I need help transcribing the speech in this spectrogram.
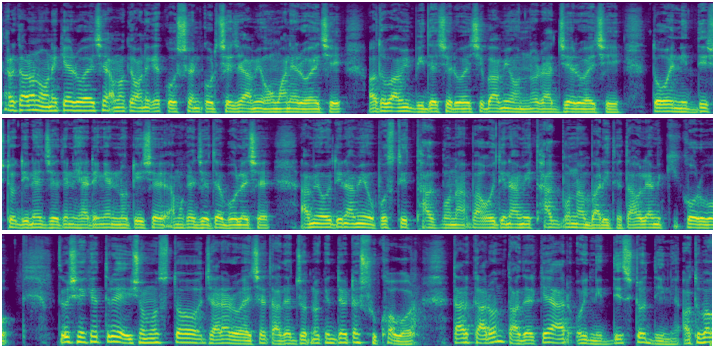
তার কারণ অনেকে রয়েছে, আমাকে অনেকে কোশ্চেন করছে যে আমি ওমানে রয়েছি অথবা আমি বিদেশে রয়েছি বা আমি অন্য রাজ্যে রয়েছি। তো ওই নির্দিষ্ট দিনে যেদিন হেয়ারিংয়ের নোটিশে আমাকে যেতে বলেছে, আমি ওই দিন আমি উপস্থিত থাকব না বা ওই দিন আমি থাকব না বাড়িতে, তাহলে আমি কি করব? তো সেক্ষেত্রে এই সমস্ত যারা রয়েছে, তাদের জন্য কিন্তু একটা সুখবর। তার কারণ, তাদেরকে আর ওই নির্দিষ্ট দিনে অথবা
